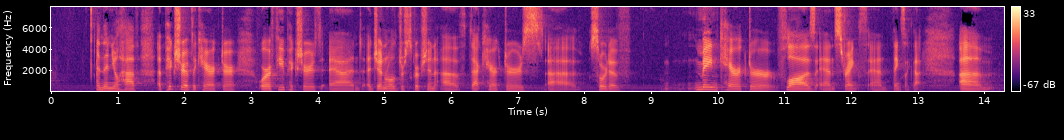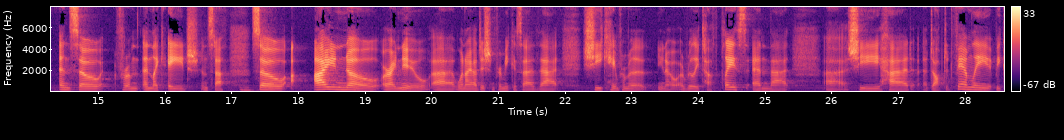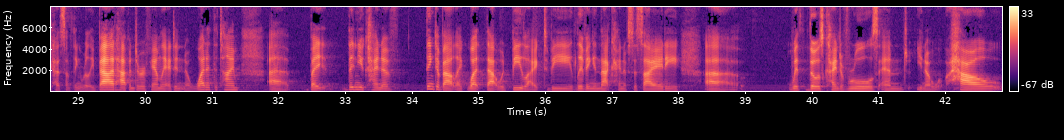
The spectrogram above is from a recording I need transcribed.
And then you'll have a picture of the character or a few pictures and a general description of that character's uh, sort of main character flaws and strengths and things like that. Um, and so from and like age and stuff. So I know or I knew uh, when I auditioned for Mikasa that she came from a you know a really tough place and that. Uh, she had adopted family because something really bad happened to her family. I didn't know what at the time, uh, but then you kind of think about like what that would be like to be living in that kind of society uh, with those kind of rules and you know how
